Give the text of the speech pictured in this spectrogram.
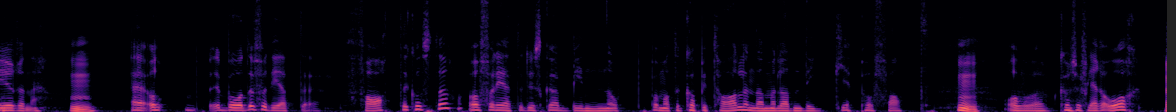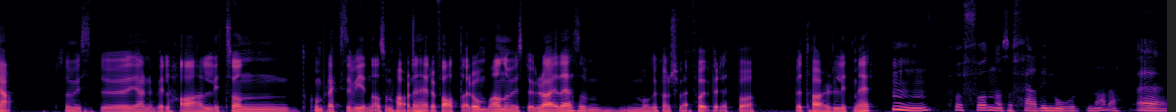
fordyrende. mm. Eh, og både fordi at eh, fatet koster, og fordi at du skal binde opp på en måte kapitalen da, med å la den ligge på fat Mm. over kanskje flere år. Så hvis du gjerne vil ha litt sånn komplekse viner som har den her fataromaen, og hvis du er glad i det, så må du kanskje være forberedt på å betale litt mer. Mm, for å få den også ferdig modna, da. Eh,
